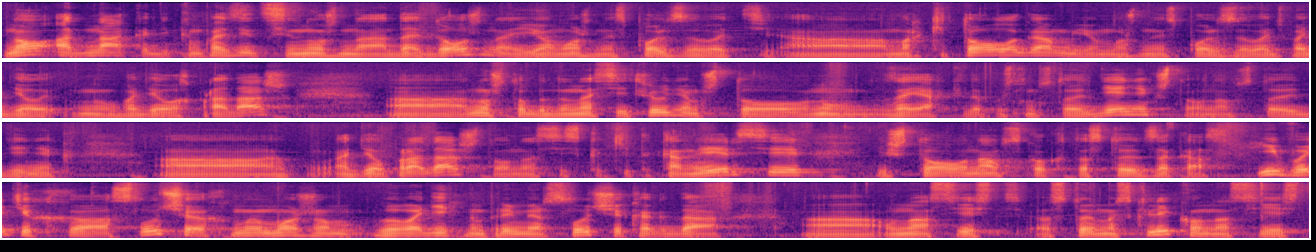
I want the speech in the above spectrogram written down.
Но, однако, декомпозиции нужно отдать должное, ее можно использовать э, маркетологам, ее можно использовать в, отдел, ну, в отделах продаж, э, ну, чтобы доносить людям, что, ну, заявки, допустим, стоят денег, что у нас стоит денег э, отдел продаж, что у нас есть какие-то конверсии и что нам сколько-то стоит заказ. И в этих случаях мы можем выводить, например, случаи, когда а, у нас есть стоимость клика, у нас есть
